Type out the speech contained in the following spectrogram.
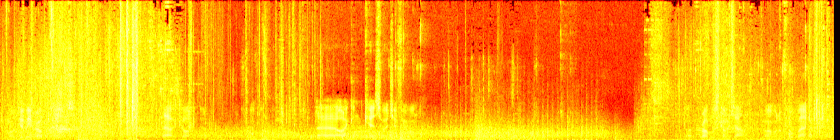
Come on, give me rubble guns. There, I got. Uh, I can kit switch if you want. Rubble's coming down. You might want to fall back.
